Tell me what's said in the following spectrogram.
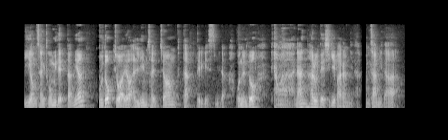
이 영상이 도움이 됐다면 구독, 좋아요, 알림 설정 부탁드리겠습니다. 오늘도 평안한 하루 되시기 바랍니다. 감사합니다.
